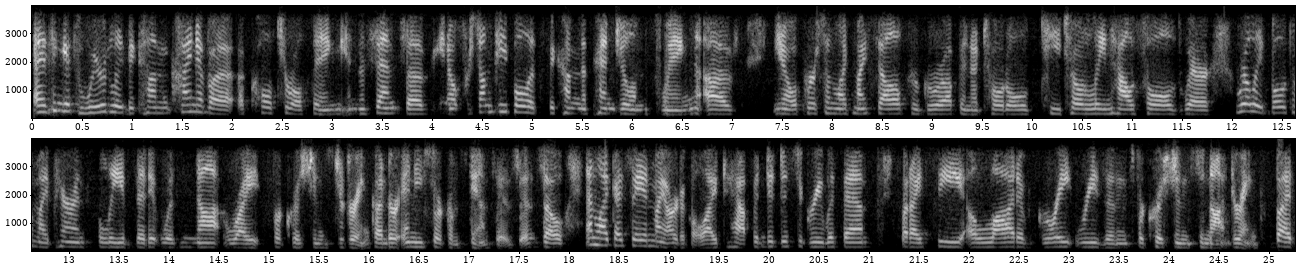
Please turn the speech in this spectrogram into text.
I think it's weirdly become kind of a, a, cultural thing in the sense of, you know, for some people it's become the pendulum swing of you know, a person like myself who grew up in a total teetotaling household where really both of my parents believed that it was not right for Christians to drink under any circumstances. And so, and like I say in my article, I happen to disagree with them, but I see a lot of great reasons for Christians to not drink. But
